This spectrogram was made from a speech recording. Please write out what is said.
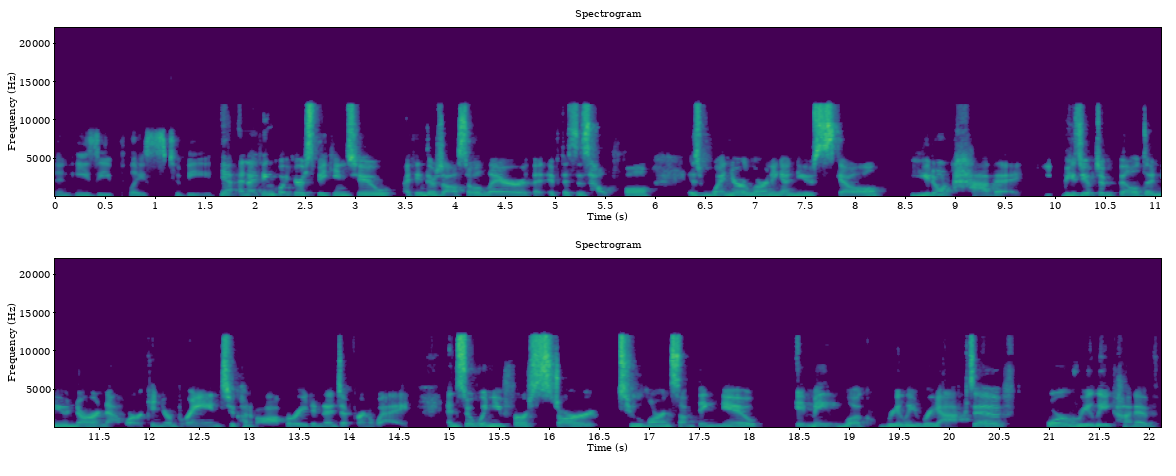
an easy place to be. Yeah. And I think what you're speaking to, I think there's also a layer that if this is helpful, is when you're learning a new skill, you don't have it because you have to build a new neural network in your brain to kind of operate in a different way. And so when you first start to learn something new, it may look really reactive or really kind of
